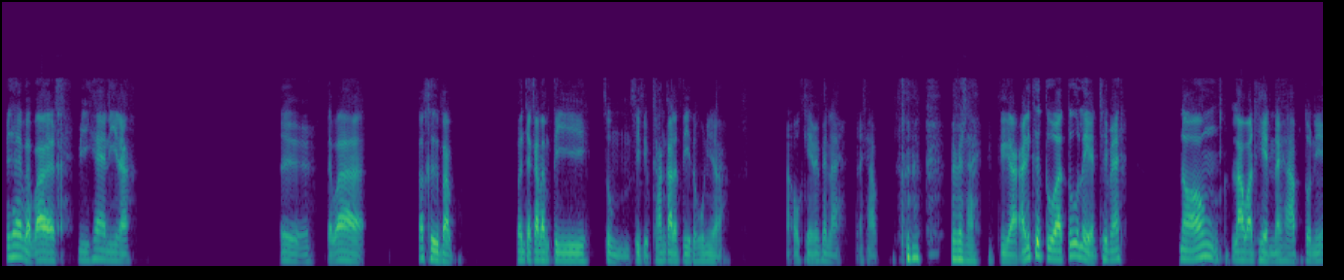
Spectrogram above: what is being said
ไม่ใช่แบบว่า มีแค่นี้นะ เออ แต่ว่า ก็คือแบบ มันจะการันตีสุ่ม 40 ครั้ง การันตีตัวพวกนี้เหรอ?อา โอเค ไม่เป็นไรนะครับ ไม่เป็นไร เกลือ อันนี้คือตัวตู้เรตใช่ไหม? น้อง Lavaten นะครับ ตัวนี้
